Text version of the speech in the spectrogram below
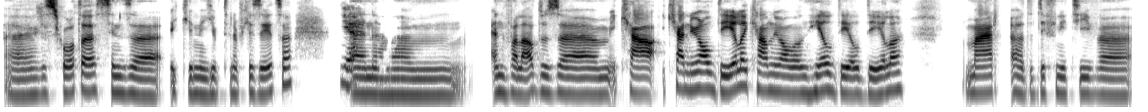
eh, geschoten sinds eh, ik in Egypte heb gezeten. Ja. En, ehm, en voilà, dus ik, ga, ik ga nu al delen, ik ga nu al een heel deel delen, maar de definitieve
